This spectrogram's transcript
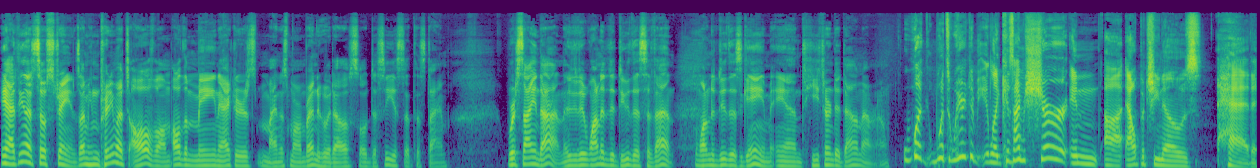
yeah, I think that's so strange. I mean, pretty much all of them, all the main actors, minus Marlon Brando, who had also deceased at this time, were signed on. They, they wanted to do this event, wanted to do this game, and he turned it down. I don't know. what what's weird to me like because i'm sure in uh, al pacino's head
